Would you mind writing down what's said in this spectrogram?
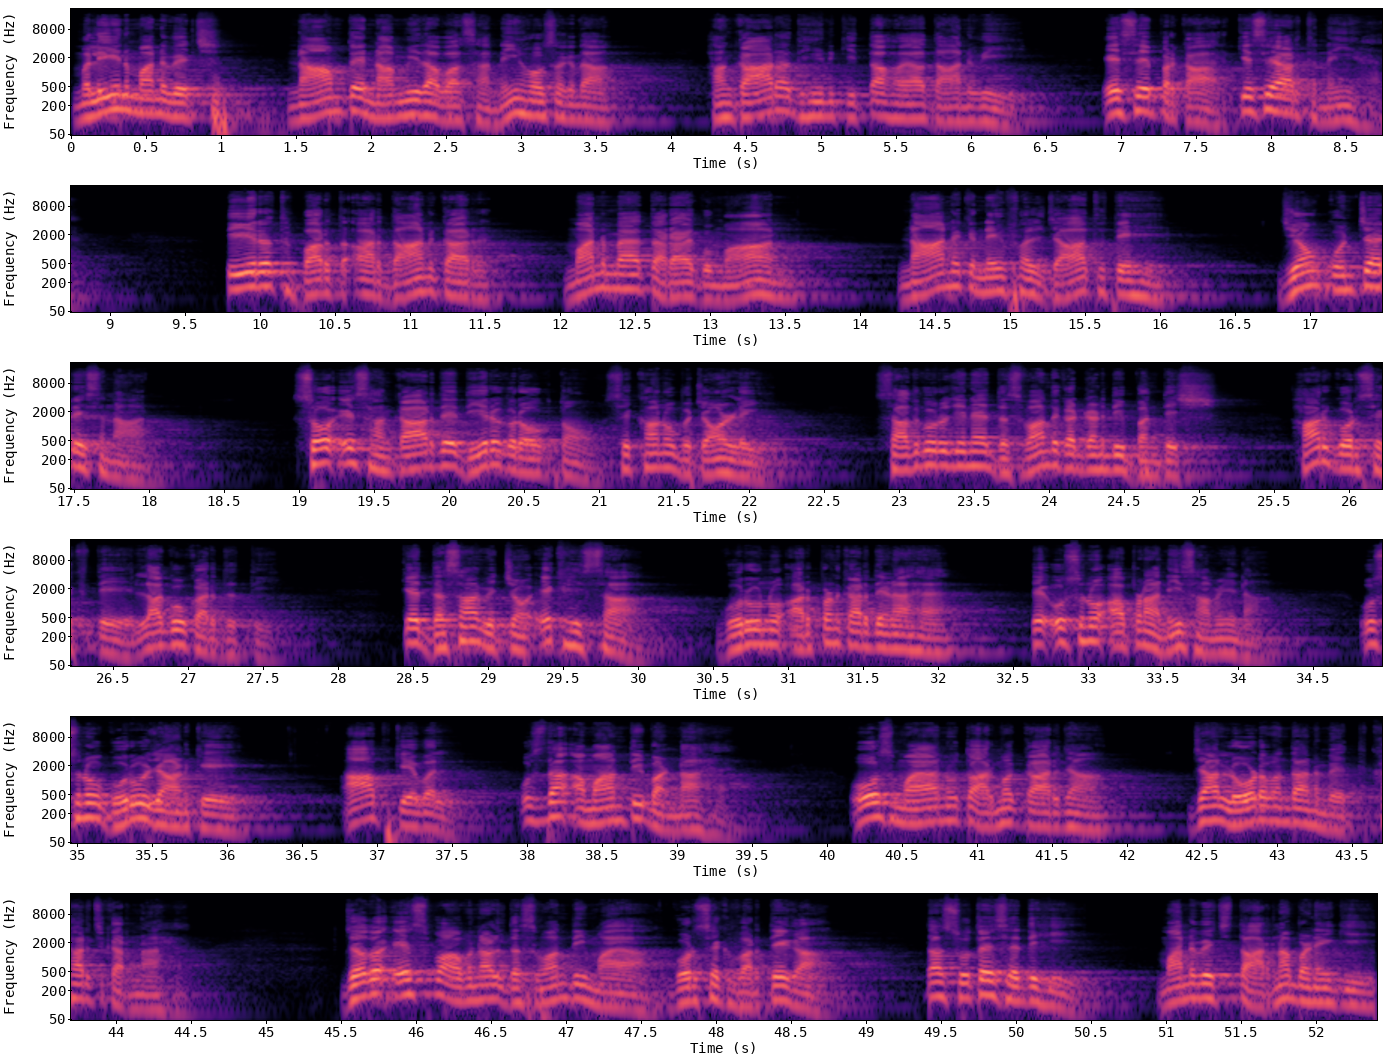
ਮਲੀਨ ਮਨ ਵਿੱਚ ਨਾਮ ਤੇ ਨਾਮੀ ਦਾ ਵਾਸਾ ਨਹੀਂ ਹੋ ਸਕਦਾ। ਹੰਕਾਰ ਅਧੀਨ ਕੀਤਾ ਹੋਇਆ ਦਾਨ ਵੀ ਇਸੇ ਪ੍ਰਕਾਰ ਕਿਸੇ ਅਰਥ ਨਹੀਂ ਹੈ। ਤੀਰਥ, ਵਰਤ ਅਰ ਦਾਨ ਕਰ, ਮਨ ਮੈਂ ਧਰੈ ਗੁਮਾਨ, ਨਾਨਕ ਨੇ ਫਲ ਜਾਤ ਤੇ ਜਿਉਂ ਕੁੰਚਰ ਇਸਨਾਨ ਸੋ ਇਸ ਹੰਕਾਰ ਦੇ ਦੀਰਘ ਰੋਗ ਤੋਂ ਸਿੱਖਾਂ ਨੂੰ ਬਚਾਉਣ ਲਈ ਸਤਿਗੁਰੂ ਜੀ ਨੇ ਦਸਵੰਧ ਕੱਢਣ ਦੀ ਬੰਦਿਸ਼ ਹਰ ਗੁਰਸਿੱਖ ਤੇ ਲਾਗੂ ਕਰ ਦਿੱਤੀ ਕਿ ਦਸਾਂ ਵਿੱਚੋਂ ਇੱਕ ਹਿੱਸਾ ਗੁਰੂ ਨੂੰ ਅਰਪਣ ਕਰ ਦੇਣਾ ਹੈ ਤੇ ਉਸ ਨੂੰ ਆਪਣਾ ਨਹੀਂ ਸਮਝਣਾ। ਉਸ ਨੂੰ ਗੁਰੂ ਜਾਣ ਕੇ ਆਪ ਕੇਵਲ ਉਸ ਦਾ ਅਮਾਨਤੀ ਬਣਨਾ ਹੈ। ਉਸ ਮਾਇਆ ਨੂੰ ਧਾਰਮਿਕ ਕਾਰਜਾਂ ਜਾਂ ਲੋੜਵੰਦਾਂ ਨਿਮਿਤ ਖਰਚ ਕਰਨਾ ਹੈ। ਜਦੋਂ ਇਸ ਭਾਵ ਨਾਲ ਦਸਵੰਧ ਦੀ ਮਾਇਆ ਗੁਰਸਿੱਖ ਵਰਤੇਗਾ, ਤਾਂ ਸੁਤੇ ਸਿੱਧ ਹੀ ਮਨ ਵਿੱਚ ਧਾਰਨਾ ਬਣੇਗੀ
